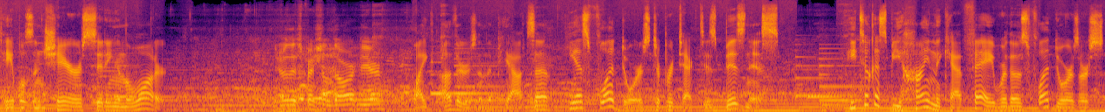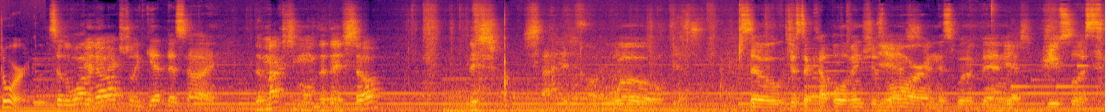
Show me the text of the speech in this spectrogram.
Tables and chairs sitting in the water. You know the special door here? Like others in the piazza, he has flood doors to protect his business. He took us behind the cafe where those flood doors are stored. So the water You know- can actually get this high. The maximum that I saw, this size. Whoa. Yes. So just a couple of inches Yes. more and this would have been Yes. useless.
